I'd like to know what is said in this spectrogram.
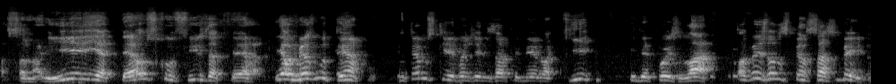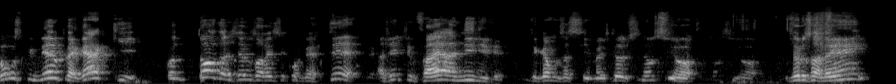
a Samaria e até os confins da terra. E, ao mesmo tempo, não temos que evangelizar primeiro aqui e depois lá. Talvez Jonas pensasse, bem, vamos primeiro pregar aqui. Quando toda Jerusalém se converter, a gente vai a Nínive, digamos assim. Mas Deus disse, não, senhor. senhor. Jerusalém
